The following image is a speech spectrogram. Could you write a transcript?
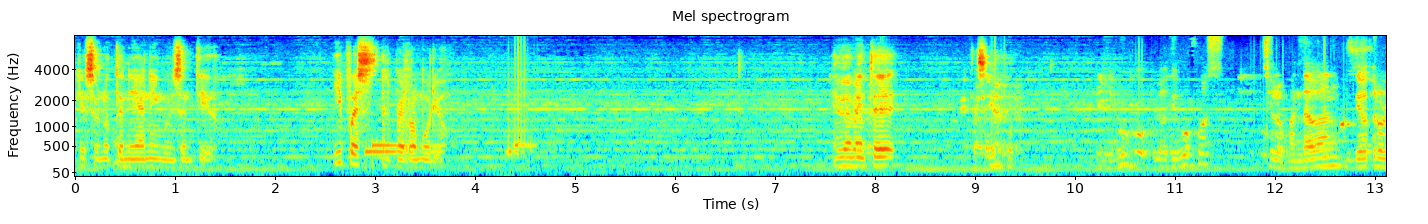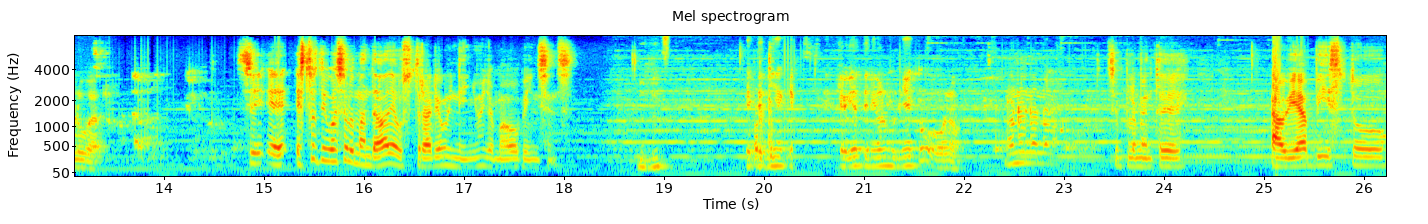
que eso no tenía ningún sentido. Y pues el perro murió. obviamente... los dibujos se los mandaban de otro lugar. Sí, eh, estos dibujos se los mandaba de Australia un niño llamado Vincent. ¿Que, que, había tenido el muñeco o no? No, no, no, no. Simplemente había visto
